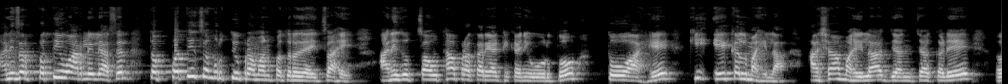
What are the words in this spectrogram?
आणि जर पती वारलेले असेल तर पतीचं मृत्यू प्रमाणपत्र द्यायचं आहे. आणि जो चौथा प्रकार या ठिकाणी उरतो तो आहे की एकल महिला. अशा महिला ज्यांच्याकडे अ,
